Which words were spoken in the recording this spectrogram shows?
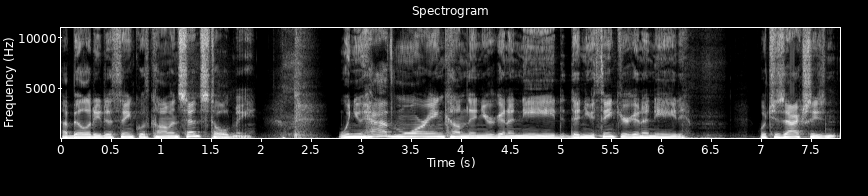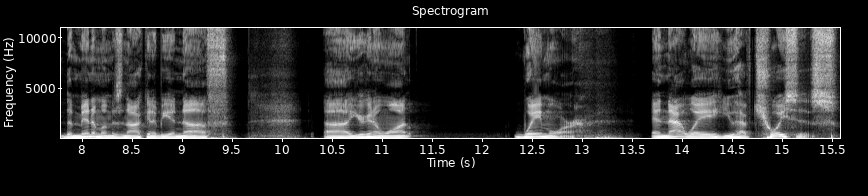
ability to think with common sense told me when you have more income than you're going to need, than you think you're going to need, which is actually the minimum is not going to be enough, uh, you're going to want way more. And that way you have choices,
